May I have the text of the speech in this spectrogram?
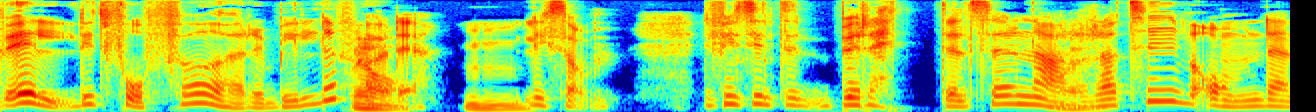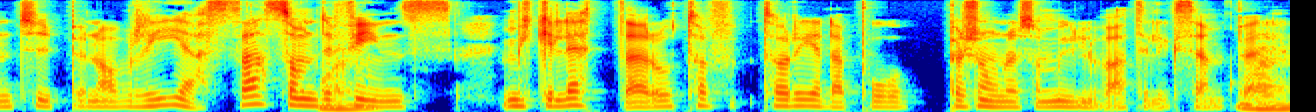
väldigt få förebilder för Ja. det. Mm. Liksom. Det finns inte berättelser, narrativ om den typen av resa som det Nej. finns mycket lättare att ta, ta reda på personer som Ylva till exempel. Nej.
